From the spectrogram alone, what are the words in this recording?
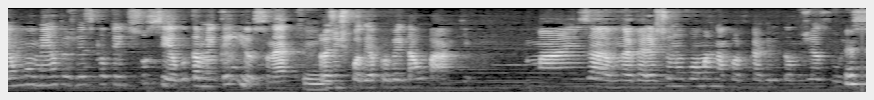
é um momento, às vezes, que eu tenho de sossego. Também tem isso, né? Sim. Pra gente poder aproveitar o parque. Mas ah, no Everest eu não vou mais não, pra ficar gritando Jesus.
